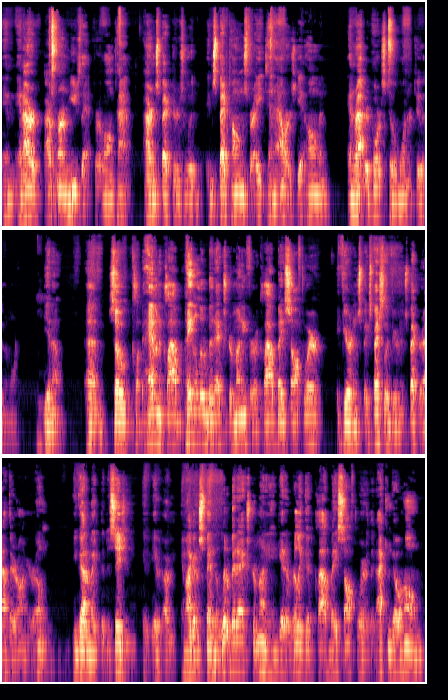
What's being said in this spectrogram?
and in our our firm used that for a long time. Our inspectors would inspect homes for eight ten hours, get home and and write reports till one or two in the morning. You know, um, so cl- having a cloud, paying a little bit extra money for a cloud based software, if you're an especially if you're an inspector out there on your own, you got to make the decision. If, if, um, am I going to spend a little bit extra money and get a really good cloud based software that I can go home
